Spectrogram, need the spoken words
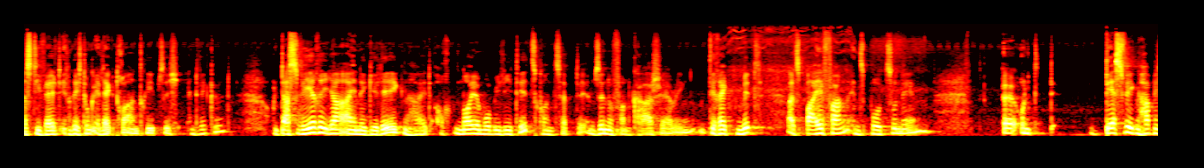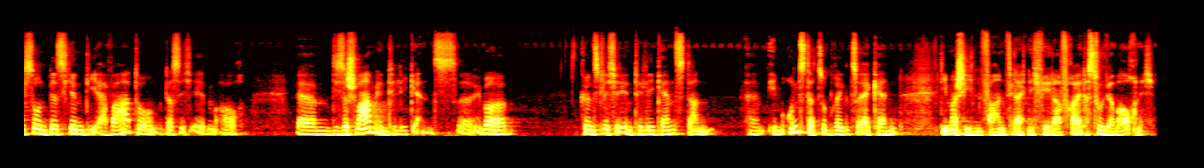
dass die Welt in Richtung Elektroantrieb sich entwickelt. Und das wäre ja eine Gelegenheit, auch neue Mobilitätskonzepte im Sinne von Carsharing direkt mit als Beifang ins Boot zu nehmen. Äh, und deswegen habe ich so ein bisschen die Erwartung, dass ich eben auch ähm, diese Schwarmintelligenz äh, über künstliche Intelligenz dann äh, eben uns dazu bringt zu erkennen, die Maschinen fahren vielleicht nicht fehlerfrei, das tun wir aber auch nicht.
